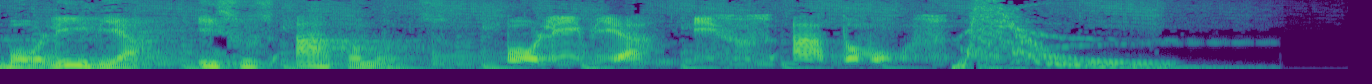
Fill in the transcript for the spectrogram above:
Bolivia y sus átomos. Bolivia y sus átomos.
